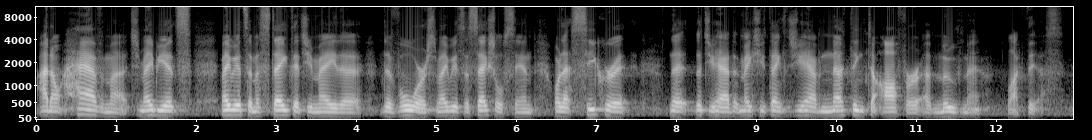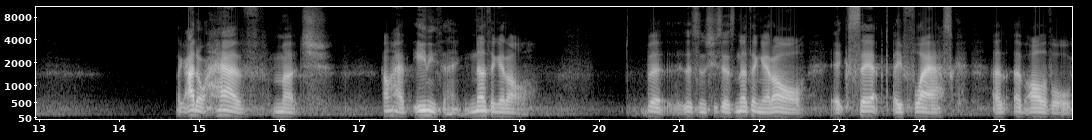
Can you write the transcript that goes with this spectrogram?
I don't have much. Maybe it's maybe it's a mistake that you made, a divorce, maybe it's a sexual sin, or that secret that, that you have that makes you think that you have nothing to offer a movement like this. Like, I don't have much. I don't have anything, nothing at all. But listen, she says, nothing at all except a flask of, of olive oil.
